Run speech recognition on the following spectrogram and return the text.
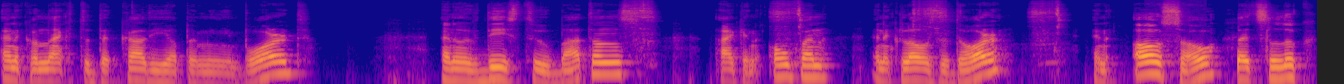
and connect to the Calliope mini board. And with these two buttons, I can open and close the door. And also, let's look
